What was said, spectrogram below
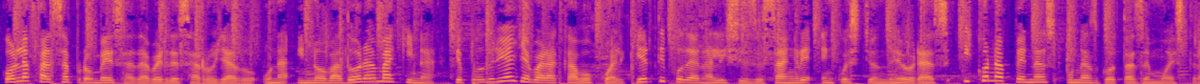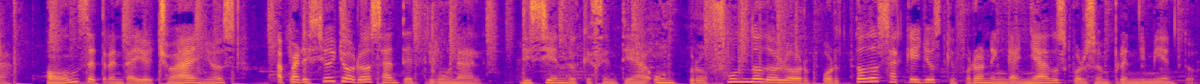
con la falsa promesa de haber desarrollado una innovadora máquina que podría llevar a cabo cualquier tipo de análisis de sangre en cuestión de horas y con apenas unas gotas de muestra. Holmes, de 38 años, apareció llorosa ante el tribunal, diciendo que sentía un profundo dolor por todos aquellos que fueron engañados por su emprendimiento.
